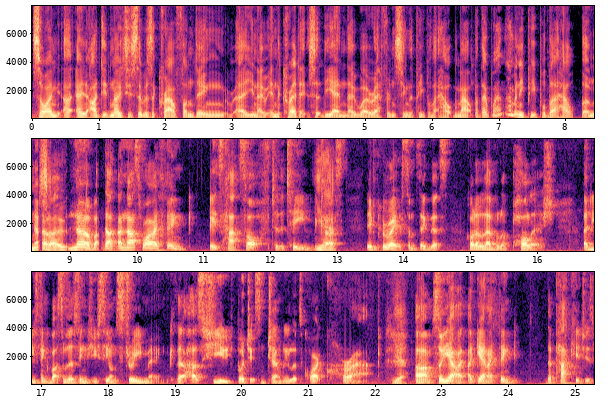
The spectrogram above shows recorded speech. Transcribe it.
So I'm, I, I did notice there was a crowdfunding, uh, you know, in the credits at the end they were referencing the people that helped them out, but there weren't that many people that helped them. No, so no, but that, and that's why I think it's hats off to the team because. Yeah they've created something that's got a level of polish. And you think about some of the things you see on streaming that has huge budgets and generally looks quite crap. Yeah. Um, so yeah, again, I think the package is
